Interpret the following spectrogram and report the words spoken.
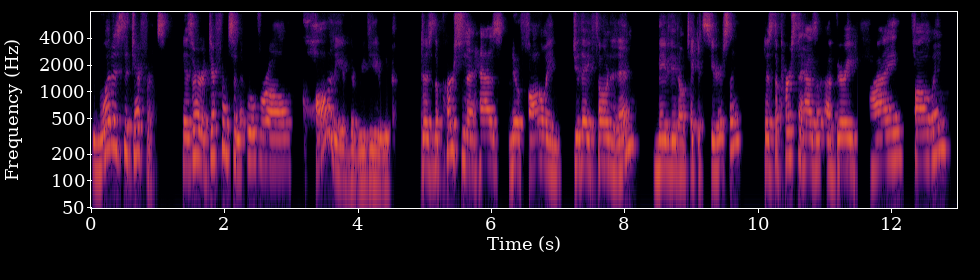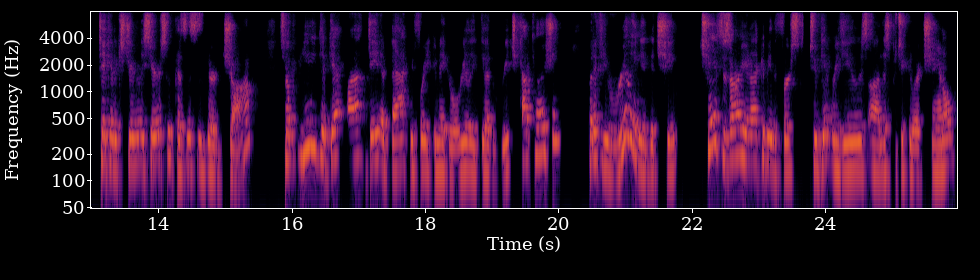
what is the difference. Is there a difference in the overall quality of the review? Does the person that has no following, do they phone it in? Maybe they don't take it seriously. Does the person that has a, a very high following take it extremely seriously because this is their job? So you need to get that data back before you can make a really good reach calculation. But if you really need to cheat, chances are you're not going to be the first to get reviews on this particular channel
